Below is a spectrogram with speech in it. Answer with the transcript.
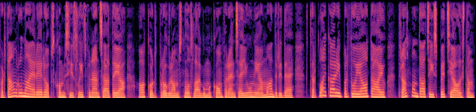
Par tām runāja ar Eiropas komisijas līdzfinansētajā akordu programmas noslēguma konferencē jūnijā Madridē. Starplaikā arī par to jautāju transplantācijas speciālistam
